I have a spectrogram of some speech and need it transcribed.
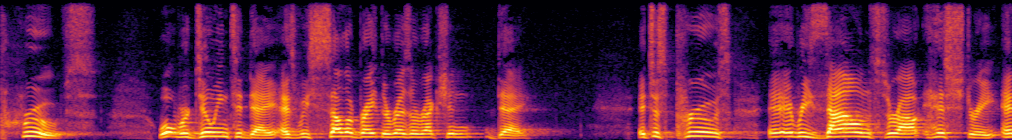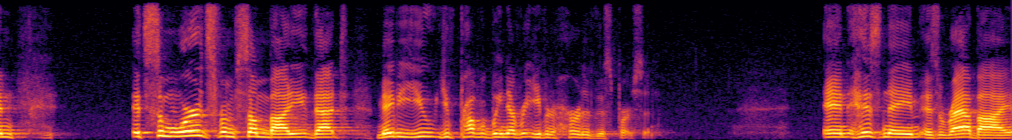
proves what we're doing today as we celebrate the resurrection day. It just proves, it resounds throughout history. And it's some words from somebody that maybe you, you've probably never even heard of this person. And his name is Rabbi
